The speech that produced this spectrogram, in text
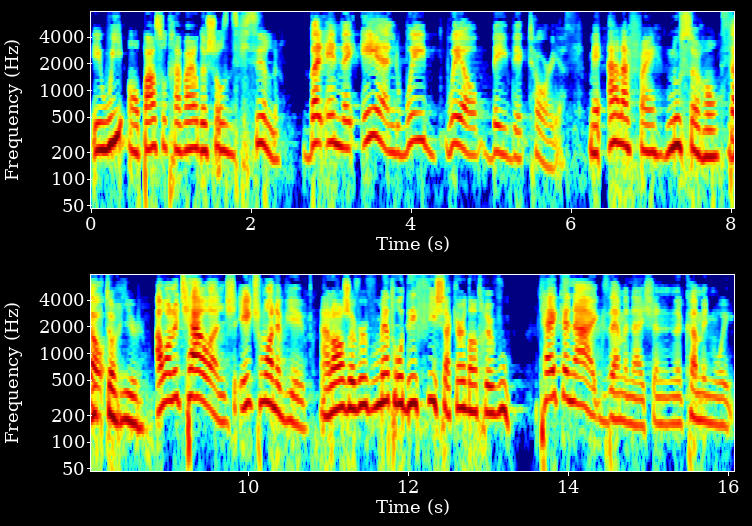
Et oui, on passe au travers de choses difficiles, but in the end, we will be victorious. Mais à la fin, nous serons So- victorieux. I want to challenge each one of you. Alors, je veux vous mettre au défi, chacun d'entre vous. Take an eye examination in the coming weeks.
